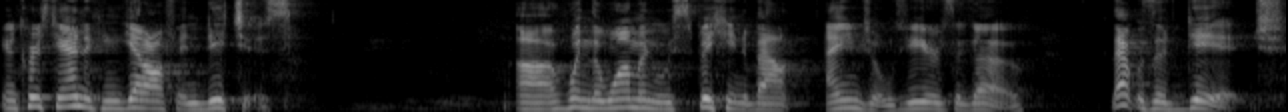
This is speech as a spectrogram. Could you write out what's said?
in Christianity can get off in ditches uh, when the woman was speaking about angels years ago, that was a ditch.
